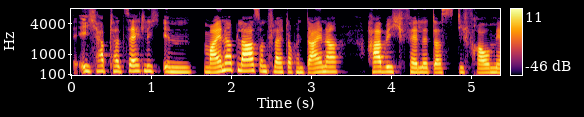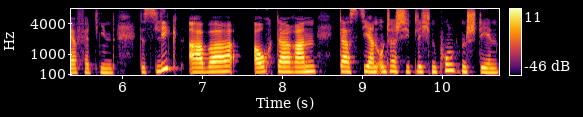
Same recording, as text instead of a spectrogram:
ich habe tatsächlich in meiner Blase und vielleicht auch in deiner habe ich Fälle, dass die Frau mehr verdient. Das liegt aber auch daran, dass die an unterschiedlichen Punkten stehen.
